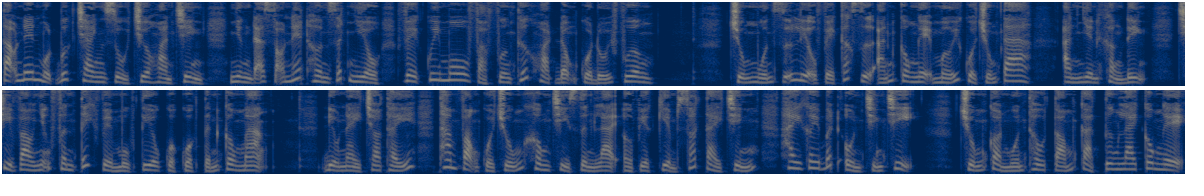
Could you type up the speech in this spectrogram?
tạo nên một bức tranh dù chưa hoàn chỉnh nhưng đã rõ nét hơn rất nhiều về quy mô và phương thức hoạt động của đối phương. Chúng muốn dữ liệu về các dự án công nghệ mới của chúng ta, An Nhiên khẳng định, chỉ vào những phân tích về mục tiêu của cuộc tấn công mạng. Điều này cho thấy tham vọng của chúng không chỉ dừng lại ở việc kiểm soát tài chính hay gây bất ổn chính trị. Chúng còn muốn thâu tóm cả tương lai công nghệ,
